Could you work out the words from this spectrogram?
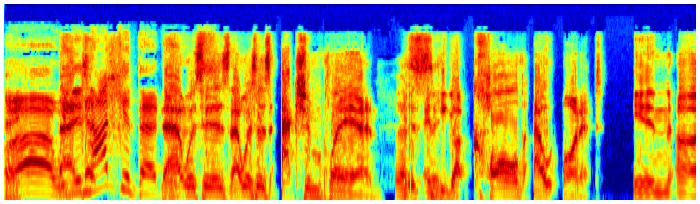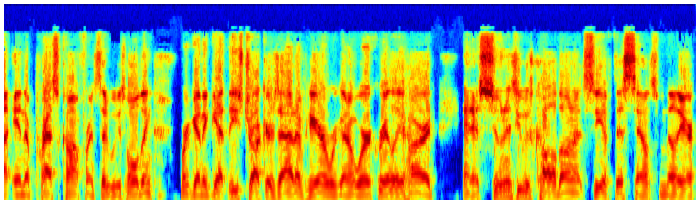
ah, we that- did not get that. That news. was his. That was his action plan, His- and he got called out on it in uh, in a press conference that he was holding. We're going to get these truckers out of here. We're going to work really hard. And as soon as he was called on it, see if this sounds familiar.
